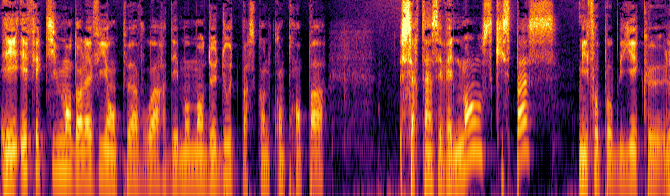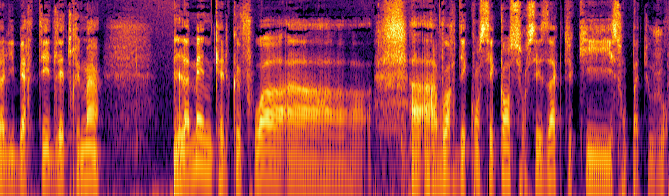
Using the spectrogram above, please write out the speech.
Et effectivement, dans la vie, on peut avoir des moments de doute parce qu'on ne comprend pas certains événements, ce qui se passe. Mais il ne faut pas oublier que la liberté de l'être humain l'amène quelquefois à, avoir des conséquences sur ses actes qui ne sont pas toujours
